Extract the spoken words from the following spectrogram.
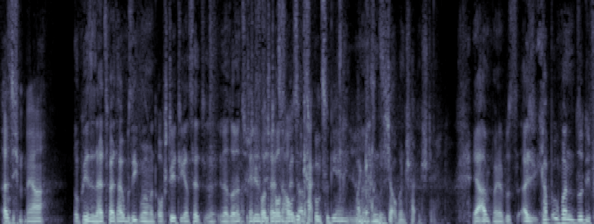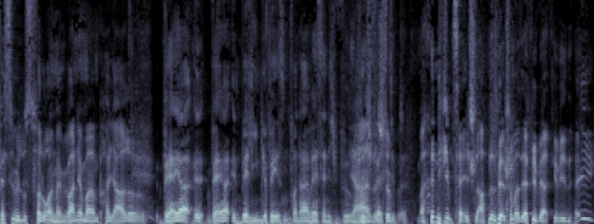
Also ich, ja, Okay, es sind halt zwei Tage Musik, wenn man drauf steht, die ganze Zeit in der Sonne zu stehen und sich Vorteil, zu Hause kacken zu gehen. Ja. Man kann sich ja auch in den Schatten stellen. Ja, ich meine, bloß, also ich habe irgendwann so die Festivallust verloren. Ich meine, wir waren ja mal ein paar Jahre, Wäre ja, äh, wäre ja in Berlin gewesen, von daher wäre es ja nicht wirklich ja, das Festival. stimmt, mal nicht im Zelt schlafen, das wäre schon mal sehr viel wert gewesen. Hey.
